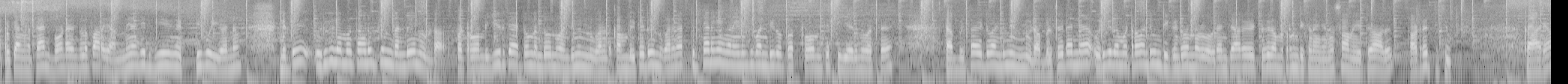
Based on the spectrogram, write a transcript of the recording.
അപ്പോൾ അങ്ങനത്തെ അനുഭവം ഉണ്ടായിട്ടുള്ള പറയാം. അന്ന് ഞാൻ ശരിക്കും ഞെട്ടിപ്പോയി. കാരണം എന്നിട്ട് ഒരു കിലോമീറ്റർ അവിടെ കിണ്ടണ്ട് ഒന്നുമില്ല പെട്രോൾ പമ്പിക്ക് ഒരു കയറ്റം ഒന്നുണ്ട് ഒന്ന് വണ്ടി നിന്നു. കംപ്ലീറ്റ് ആയിട്ട് നിന്നു. കാരണം ഒറ്റയ്ക്കാണെങ്കിൽ എങ്ങനെയാണ് എനിക്ക് വണ്ടി പെട്രോൾ പമ്പ് എത്തിക്കായിരുന്നു. പക്ഷേ ഡബിൾസ് സൈഡ് വണ്ടി നിന്നു. ഡബിൾസ് സൈഡ് തന്നെ ഒരു കിലോമീറ്റർ വണ്ടി ഉന്തിക്കേണ്ടി വന്നുള്ളൂ. ഒരു അഞ്ചാറ് എട്ട് കിലോമീറ്റർ മുന്തിക്കണം അങ്ങനെ സമയത്ത് ആൾ അവിടെ എത്തിച്ചു. കാര്യം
